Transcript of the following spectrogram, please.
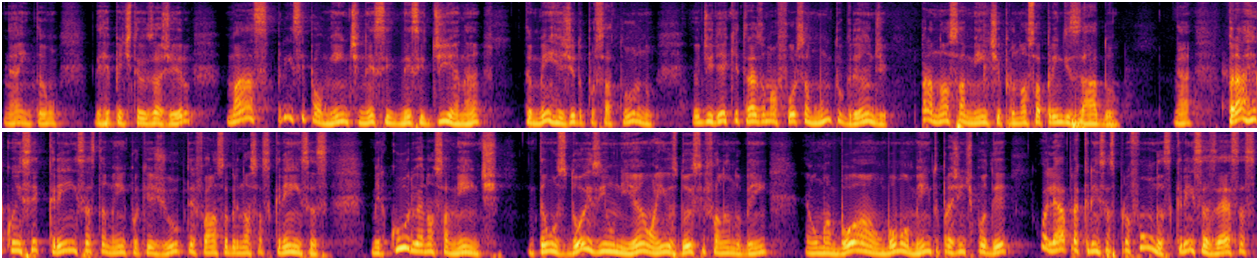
Né? Então, de repente, tem o exagero, mas principalmente nesse, nesse dia, né, também regido por Saturno, eu diria que traz uma força muito grande para a nossa mente, para o nosso aprendizado. Né? Para reconhecer crenças também, porque Júpiter fala sobre nossas crenças, Mercúrio é nossa mente. Então, os dois em união, aí os dois se falando bem, é uma boa, um bom momento para a gente poder olhar para crenças profundas, crenças essas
